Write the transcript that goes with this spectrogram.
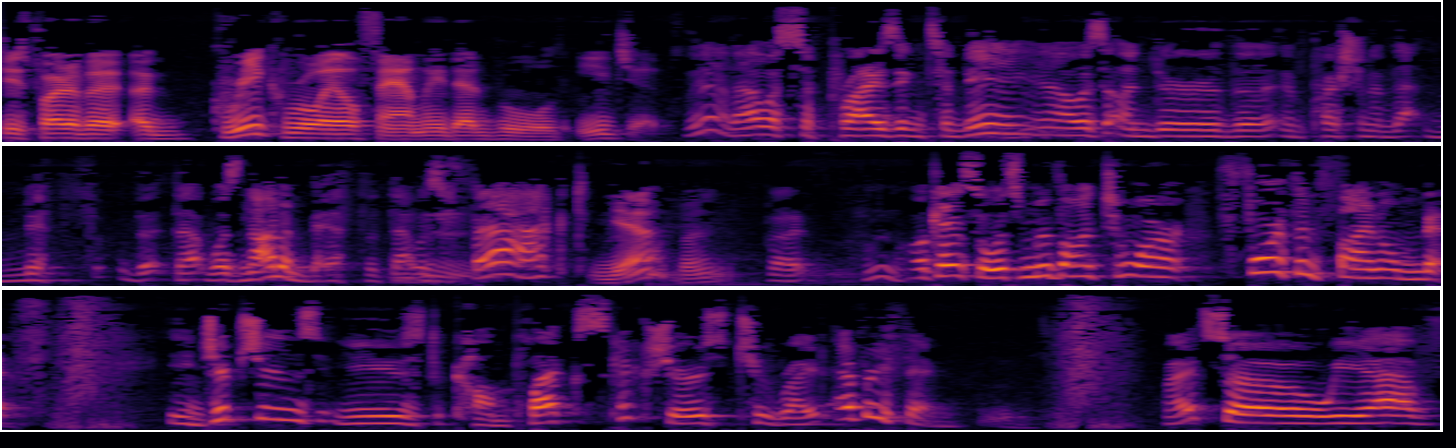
She's part of a, a Greek royal family that ruled Egypt. Yeah, that was surprising to me. Mm-hmm. I was under the impression of that myth that that was not a myth, that that was mm-hmm. fact. Yeah, but But hmm, okay, so let's move on to our fourth and final myth. Egyptians used complex pictures to write everything. Mm-hmm. Right? So we have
